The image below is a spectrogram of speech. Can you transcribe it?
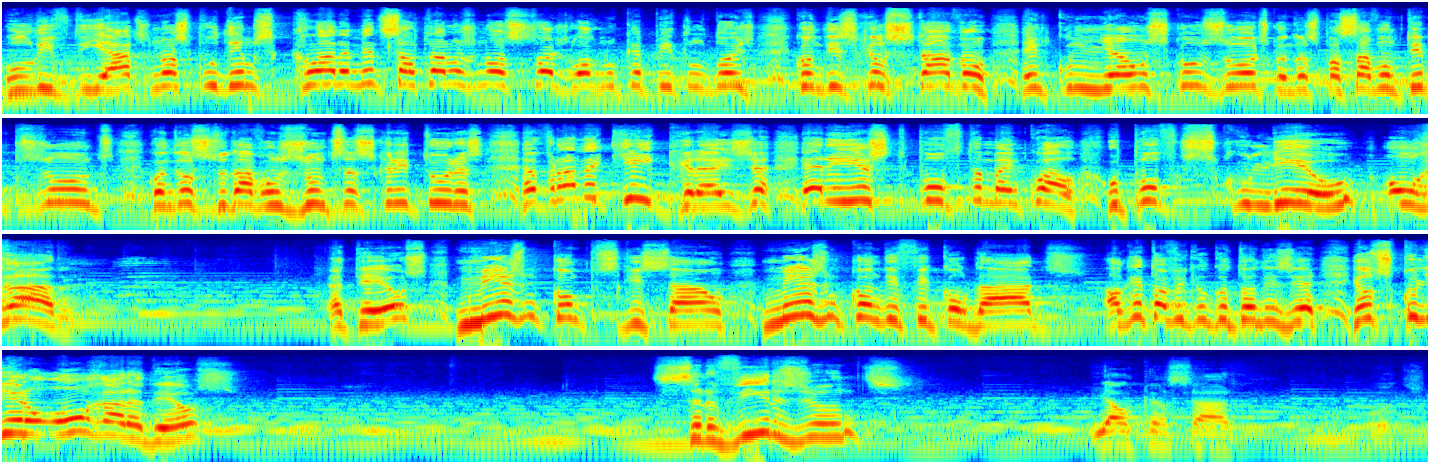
o livro de Atos, nós podemos claramente saltar aos nossos olhos, logo no capítulo 2, quando diz que eles estavam em comunhão uns com os outros, quando eles passavam tempo juntos, quando eles estudavam juntos as Escrituras. A verdade é que a igreja era este povo também, qual? O povo que escolheu honrar a Deus, mesmo com perseguição, mesmo com dificuldades. Alguém está a ouvir aquilo que eu estou a dizer? Eles escolheram honrar a Deus, servir juntos e alcançar outros.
